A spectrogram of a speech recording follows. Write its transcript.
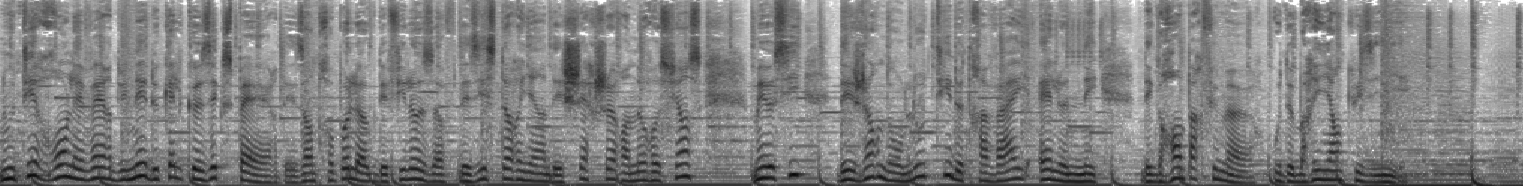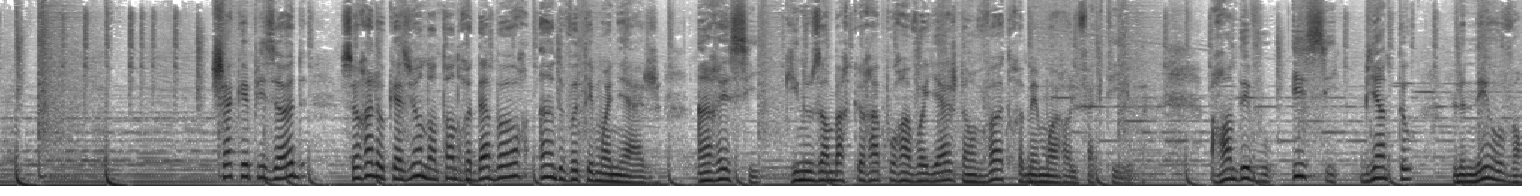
nous tirerons les verres du nez de quelques experts, des anthropologues, des philosophes, des historiens, des chercheurs en neurosciences, mais aussi des gens dont l'outil de travail est le nez, des grands parfumeurs ou de brillants cuisiniers. Chaque épisode sera l'occasion d'entendre d'abord un de vos témoignages, un récit qui nous embarquera pour un voyage dans votre mémoire olfactive. Rendez-vous ici, bientôt, le nez au vent,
